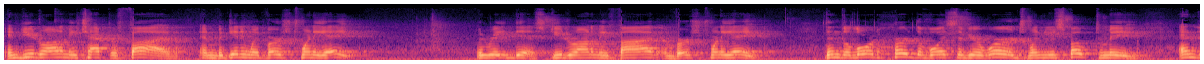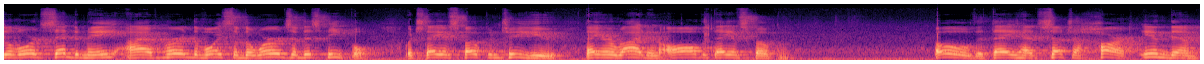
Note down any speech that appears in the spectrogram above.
in Deuteronomy chapter 5 and beginning with verse 28, we read this Deuteronomy 5 and verse 28. Then the Lord heard the voice of your words when you spoke to me. And the Lord said to me, I have heard the voice of the words of this people, which they have spoken to you. They are right in all that they have spoken. Oh, that they had such a heart in them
